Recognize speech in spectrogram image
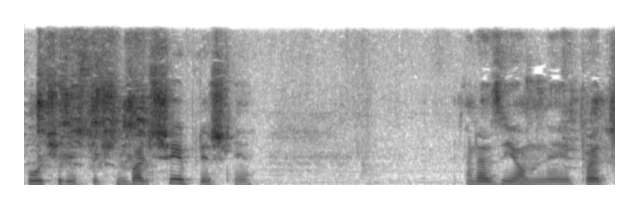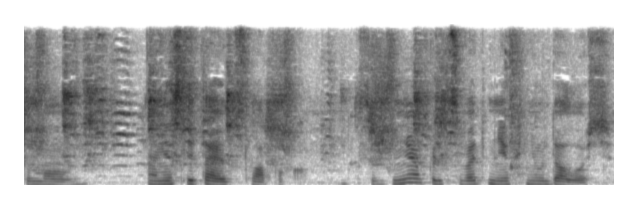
получились очень большие, пришли разъемные, поэтому они слетают с лапок. К сожалению, кольцевать мне их не удалось.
